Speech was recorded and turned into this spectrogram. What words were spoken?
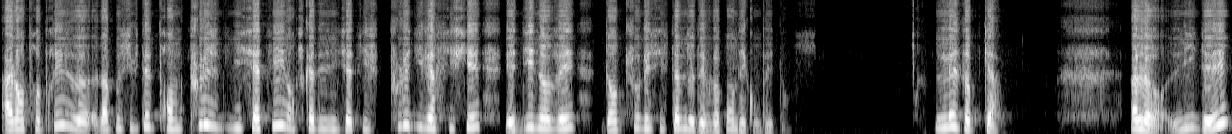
à l'entreprise la possibilité de prendre plus d'initiatives, en tout cas des initiatives plus diversifiées et d'innover dans tous les systèmes de développement des compétences. Les OPCA. Alors, l'idée,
